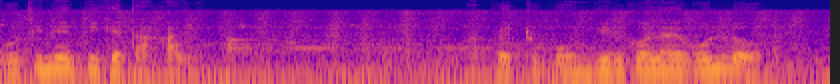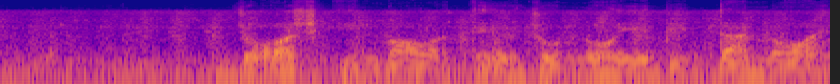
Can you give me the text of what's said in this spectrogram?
রতিনের দিকে তাকালো। তারপর একটু গম্ভীর গলায় বলল, যশ কিংবা অর্থের জন্য এ বিদ্যা নয়।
